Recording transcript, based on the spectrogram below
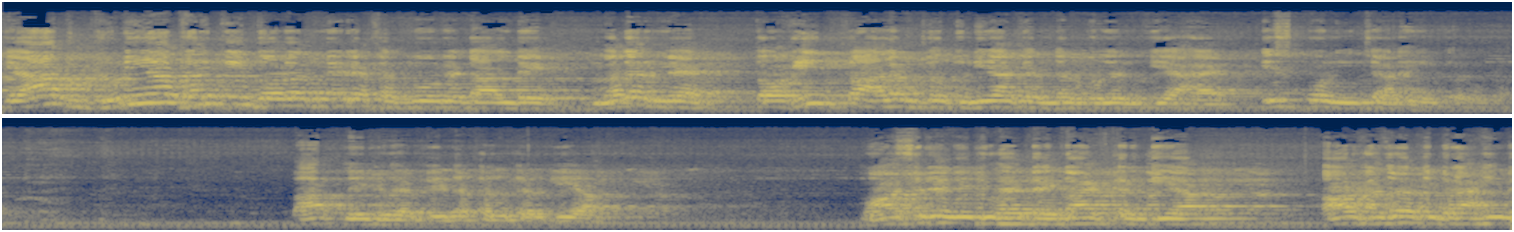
कि आप दुनिया भर की दौलत मेरे कदमों में डाल दे, मगर मैं तोहिद का आलम जो दुनिया के अंदर बुलंद किया है, इसको नीचा नहीं करूँगा। बाप ने जो है बेदखल कर दिया, माशरे ने जो है बैकाट कर दिया, और हज़रत इब्राहिम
